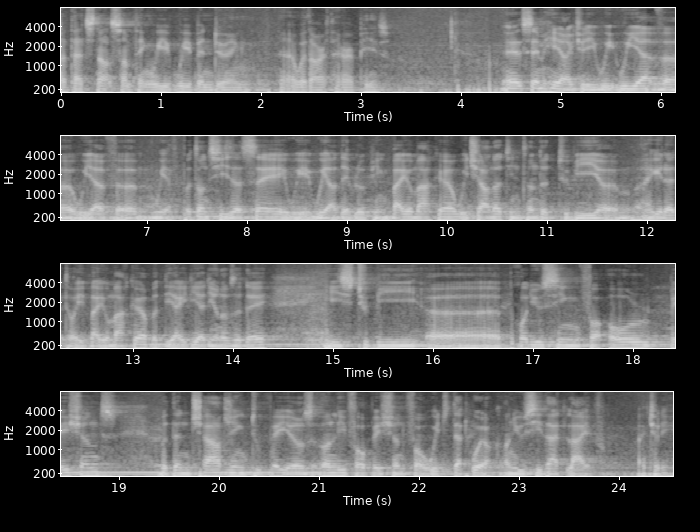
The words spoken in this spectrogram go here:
but that's not something we, we've been doing uh, with our therapies. Uh, same here, actually. We, we have uh, we have um, we have potencies assay. We, we are developing biomarker, which are not intended to be um, regulatory biomarker, but the idea at the end of the day is to be uh, producing for all patients, but then charging to payers only for patients for which that work, and you see that live, actually.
